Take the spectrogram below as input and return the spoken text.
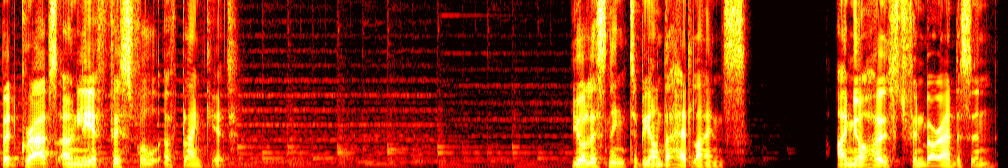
but grabs only a fistful of blanket. You're listening to Beyond the Headlines. I'm your host, Finbar Anderson,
